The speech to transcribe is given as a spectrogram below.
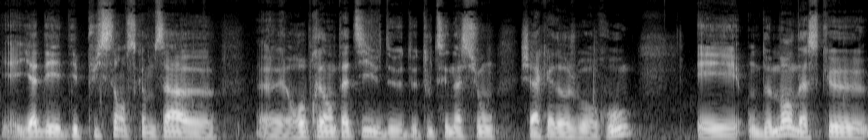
Il y a des, des puissances comme ça euh, euh, représentatives de, de toutes ces nations chez Akadosh Hu. Et on demande à ce que.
